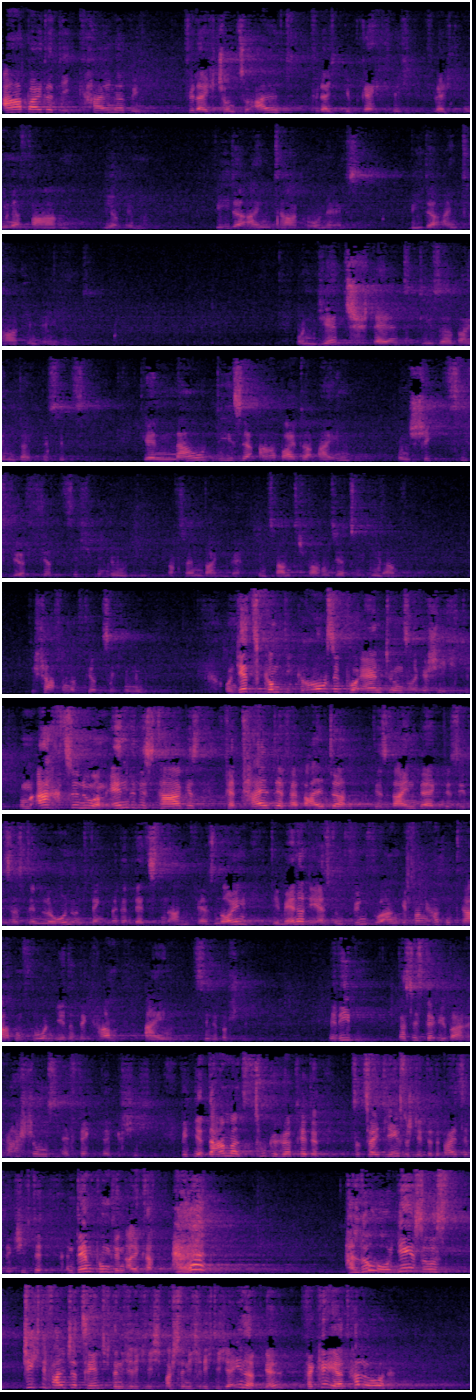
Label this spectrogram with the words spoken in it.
Arbeiter, die keiner will. Vielleicht schon zu alt, vielleicht gebrechlich, vielleicht unerfahren, wie auch immer. Wieder ein Tag ohne Essen. Wieder ein Tag im Elend. Und jetzt stellt dieser Weinbergbesitzer genau diese Arbeiter ein, und schickt sie für 40 Minuten nach seinem Weinberg. In 20 brauchen sie ja zum Hinauf. Die schaffen noch 40 Minuten. Und jetzt kommt die große Pointe unserer Geschichte. Um 18 Uhr am Ende des Tages verteilt der Verwalter des Weinbergbesitzers den Lohn und fängt mit den letzten an. Vers 9, die Männer, die erst um 5 Uhr angefangen hatten, traten vor und jeder bekam ein Silberstück. Ihr Lieben, das ist der Überraschungseffekt der Geschichte. Wenn ihr damals zugehört hättet, zur Zeit Jesus steht da dabei, ist die Geschichte, an dem Punkt in alle gesagt, hä? Hallo, Jesus, Geschichte falsch erzählt, ich nicht richtig, hast du nicht richtig erinnert, gell? Verkehrt, hallo.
